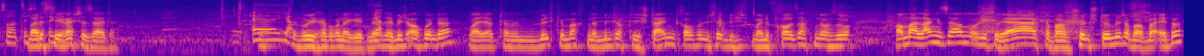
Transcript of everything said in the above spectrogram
so hat sich War das das die rechte Seite, Äh, ja. wo die Treppe runtergeht? Ne? Ja. Da bin ich auch runter, weil ich habe dann ein Bild gemacht und dann bin ich auf die Steine drauf und ich, ich, meine Frau sagte noch so, mach mal langsam und ich so, ja, ja, war schön stürmisch, aber bei Ebbe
